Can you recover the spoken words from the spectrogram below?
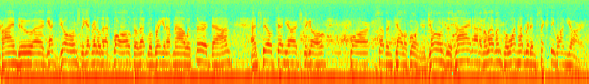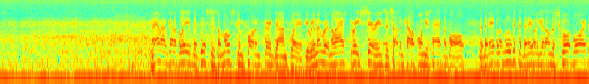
trying to uh, get Jones to get rid of that ball, so that will bring it up now with third down and still 10 yards to go for Southern California. Jones is 9 out of 11 for 161 yards. Man, I've got to believe that this is the most important third down play. If you remember in the last three series that Southern California's had the ball, they've been able to move it, they've been able to get on the scoreboard,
